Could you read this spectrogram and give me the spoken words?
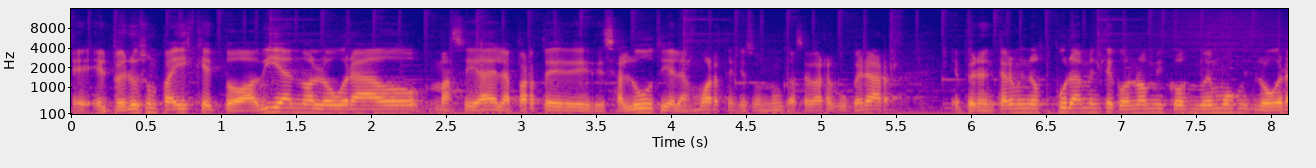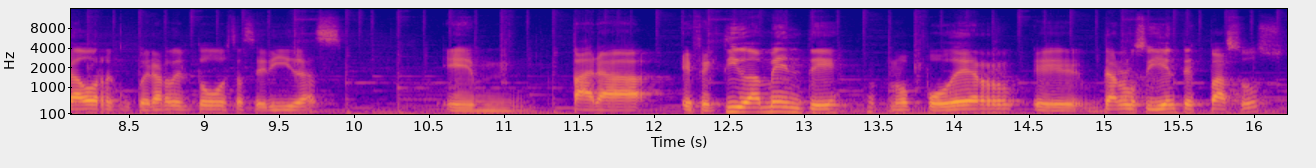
Eh, el Perú es un país que todavía no ha logrado, más allá de la parte de, salud y de las muertes, que eso nunca se va a recuperar, eh, pero en términos puramente económicos no hemos logrado recuperar del todo estas heridas. Em, para efectivamente ¿no? poder eh, dar los siguientes pasos,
